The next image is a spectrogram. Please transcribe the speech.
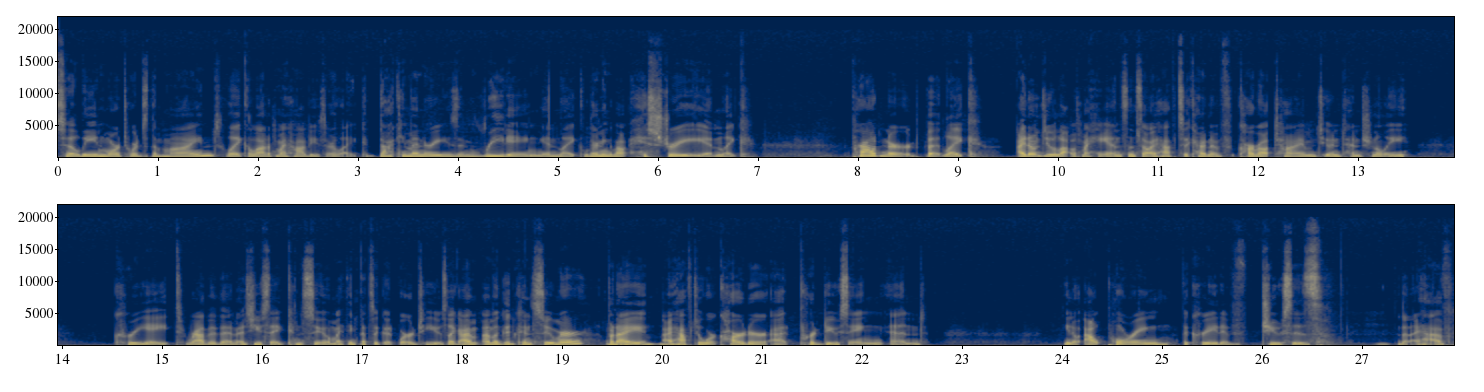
to lean more towards the mind. Like a lot of my hobbies are like documentaries and reading and like learning about history and like proud nerd. But like I don't do a lot with my hands. And so I have to kind of carve out time to intentionally create rather than as you say consume i think that's a good word to use like i'm, I'm a good consumer but Mhm. i i have to work harder at producing and you know outpouring the creative juices that i have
